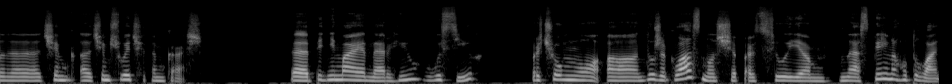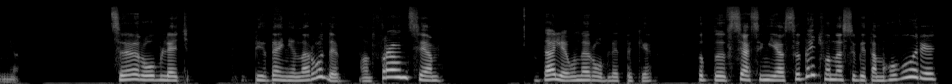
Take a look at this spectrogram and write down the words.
е, чим е, чим швидше, тим краще. Е, піднімає енергію в усіх. Причому дуже класно ще працює на спільне готування. Це роблять південні народи, от Франція. Далі вони роблять таке. Тобто вся сім'я сидить, вони собі там говорять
